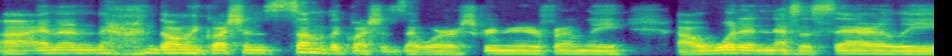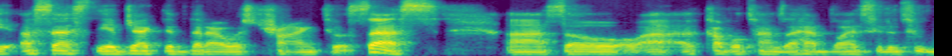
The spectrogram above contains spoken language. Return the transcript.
Uh, and then the only questions, some of the questions that were screen reader friendly uh, wouldn't necessarily assess the objective that I was trying to assess. Uh, so uh, a couple times I had blind students who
